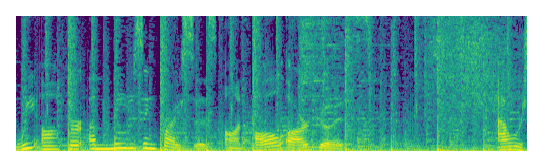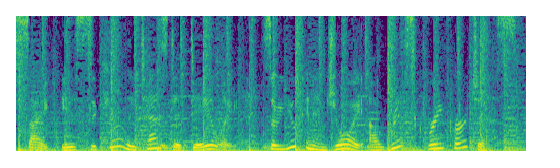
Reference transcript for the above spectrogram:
We offer amazing prices on all our goods. Our site is securely tested daily, so you can enjoy a risk-free purchase.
